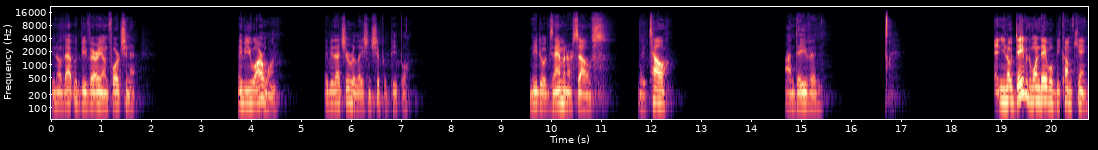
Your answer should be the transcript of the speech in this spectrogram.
You know, that would be very unfortunate. Maybe you are one. Maybe that's your relationship with people. We need to examine ourselves. They tell on David. And you know, David one day will become king.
